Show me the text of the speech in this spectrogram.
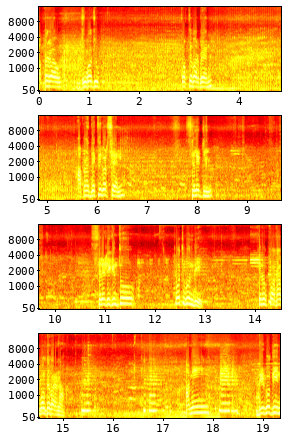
আপনারাও যোগাযোগ করতে পারবেন। আপনারা দেখতে পাচ্ছেন ছেলেটি। ছেলেটি কিন্তু প্রতিবন্ধী, কিন্তু কথা বলতে পারে না। আমি দীর্ঘদিন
